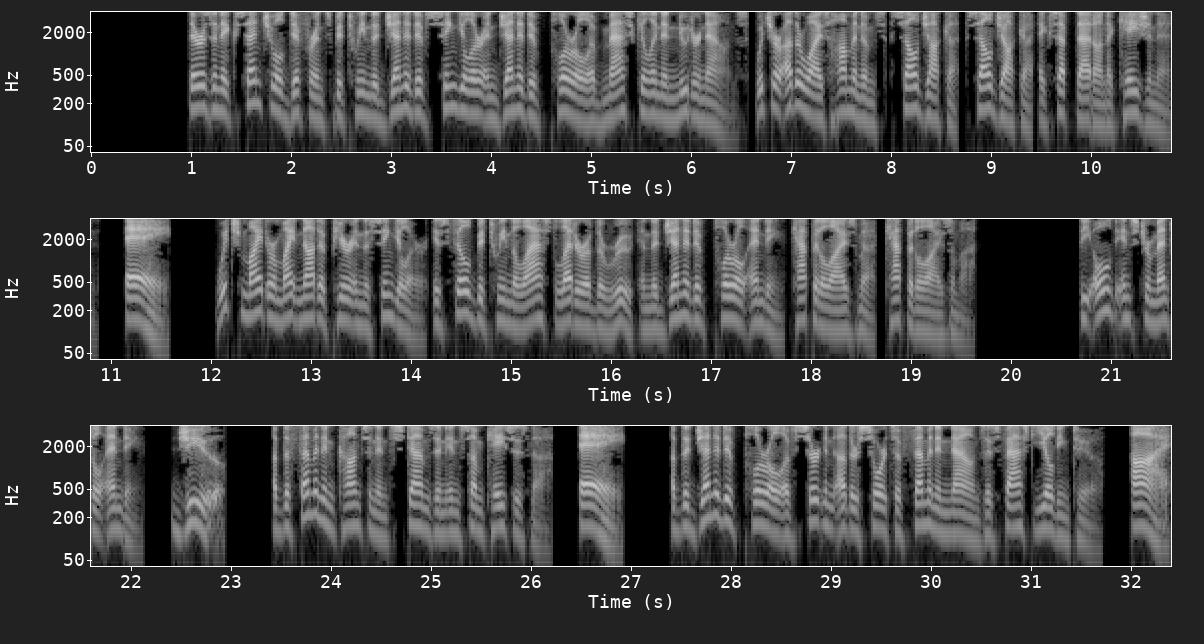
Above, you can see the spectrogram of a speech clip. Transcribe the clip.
There is an accentual difference between the genitive singular and genitive plural of masculine and neuter nouns, which are otherwise homonyms except that on occasion an a, which might or might not appear in the singular is filled between the last letter of the root and the genitive plural ending capitalizma. The old instrumental ending ju of the feminine consonants stems and in some cases the a of the genitive plural of certain other sorts of feminine nouns is fast yielding to i,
